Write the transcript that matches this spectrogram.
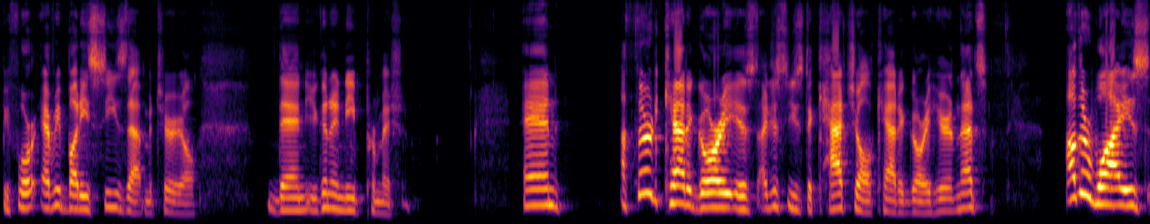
before everybody sees that material, then you're going to need permission. And a third category is I just used a catch-all category here, and that's otherwise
